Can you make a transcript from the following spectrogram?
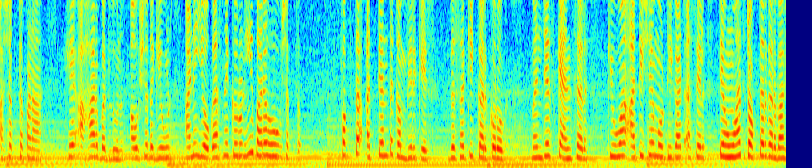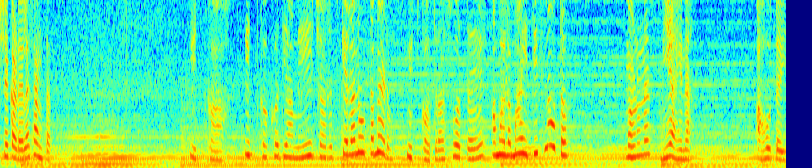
अशक्तपणा हे आहार बदलून औषधं घेऊन आणि योगासने करूनही बरं होऊ शकतं. फक्त अत्यंत गंभीर केस जसं की कर्करोग म्हणजेच कॅन्सर किंवा अतिशय मोठी गाठ असेल तेव्हाच डॉक्टर गर्भाशय काढायला सांगतात. इतका इतका कधी आम्ही विचारच केला नव्हता मॅडम. इतका त्रास होतोय आम्हाला माहितीच नव्हतं. म्हणूनच मी आहे ना. अहो ताई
